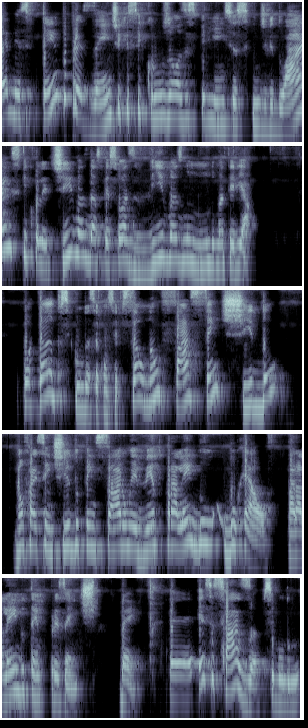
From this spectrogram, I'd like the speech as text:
É nesse tempo presente que se cruzam as experiências individuais e coletivas das pessoas vivas no mundo material. Portanto, segundo essa concepção, não faz sentido, não faz sentido pensar um evento para além do, do real, para além do tempo presente. Bem, é, esse SASA, segundo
